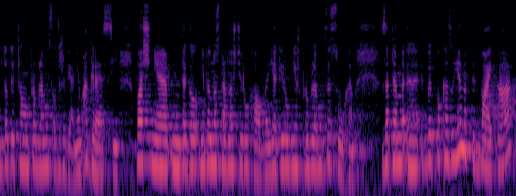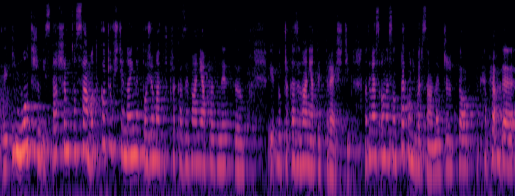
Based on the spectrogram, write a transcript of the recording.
dotyczą problemów z odżywianiem, agresji, właśnie tego niepełnosprawności ruchowej, jak i również problemów ze słuchem. Zatem e, jakby pokazujemy w tych bajkach e, i młodszym, i starszym to samo, tylko oczywiście na innych poziomach już przekazywania pewnych, e, jakby przekazywania tych treści. Natomiast one są tak uniwersalne, że to tak naprawdę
